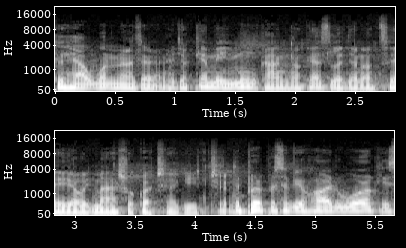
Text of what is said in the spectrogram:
to help one another. Hogy a kemény munkánknak ez legyen a célja, hogy másokat segítsünk. The purpose of your hard work is,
